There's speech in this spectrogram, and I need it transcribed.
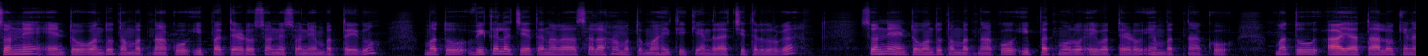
ಸೊನ್ನೆ ಎಂಟು ಒಂದು ತೊಂಬತ್ನಾಲ್ಕು, ಇಪ್ಪತ್ತೆರಡು ಸೊನ್ನೆ ಸೊನ್ನೆ ಎಂಬತ್ತೈದು ಮತ್ತು ವಿಕಲಚೇತನರ ಸಲಹಾ ಮತ್ತು ಮಾಹಿತಿ ಕೇಂದ್ರ ಚಿತ್ರದುರ್ಗ. ಸೊನ್ನೆ ಎಂಟು ಒಂದು ತೊಂಬತ್ನಾಲ್ಕು, ಇಪ್ಪತ್ತ್ಮೂರು ಐವತ್ತೆರಡು ಎಂಬತ್ನಾಲ್ಕು ಮತ್ತು ಆಯಾ ತಾಲೂಕಿನ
